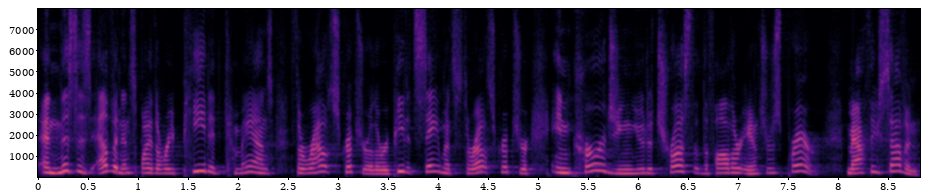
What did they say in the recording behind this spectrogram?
And this is evidenced by the repeated commands throughout Scripture, or the repeated statements throughout Scripture, encouraging you to trust that the Father answers prayer. Matthew 7,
